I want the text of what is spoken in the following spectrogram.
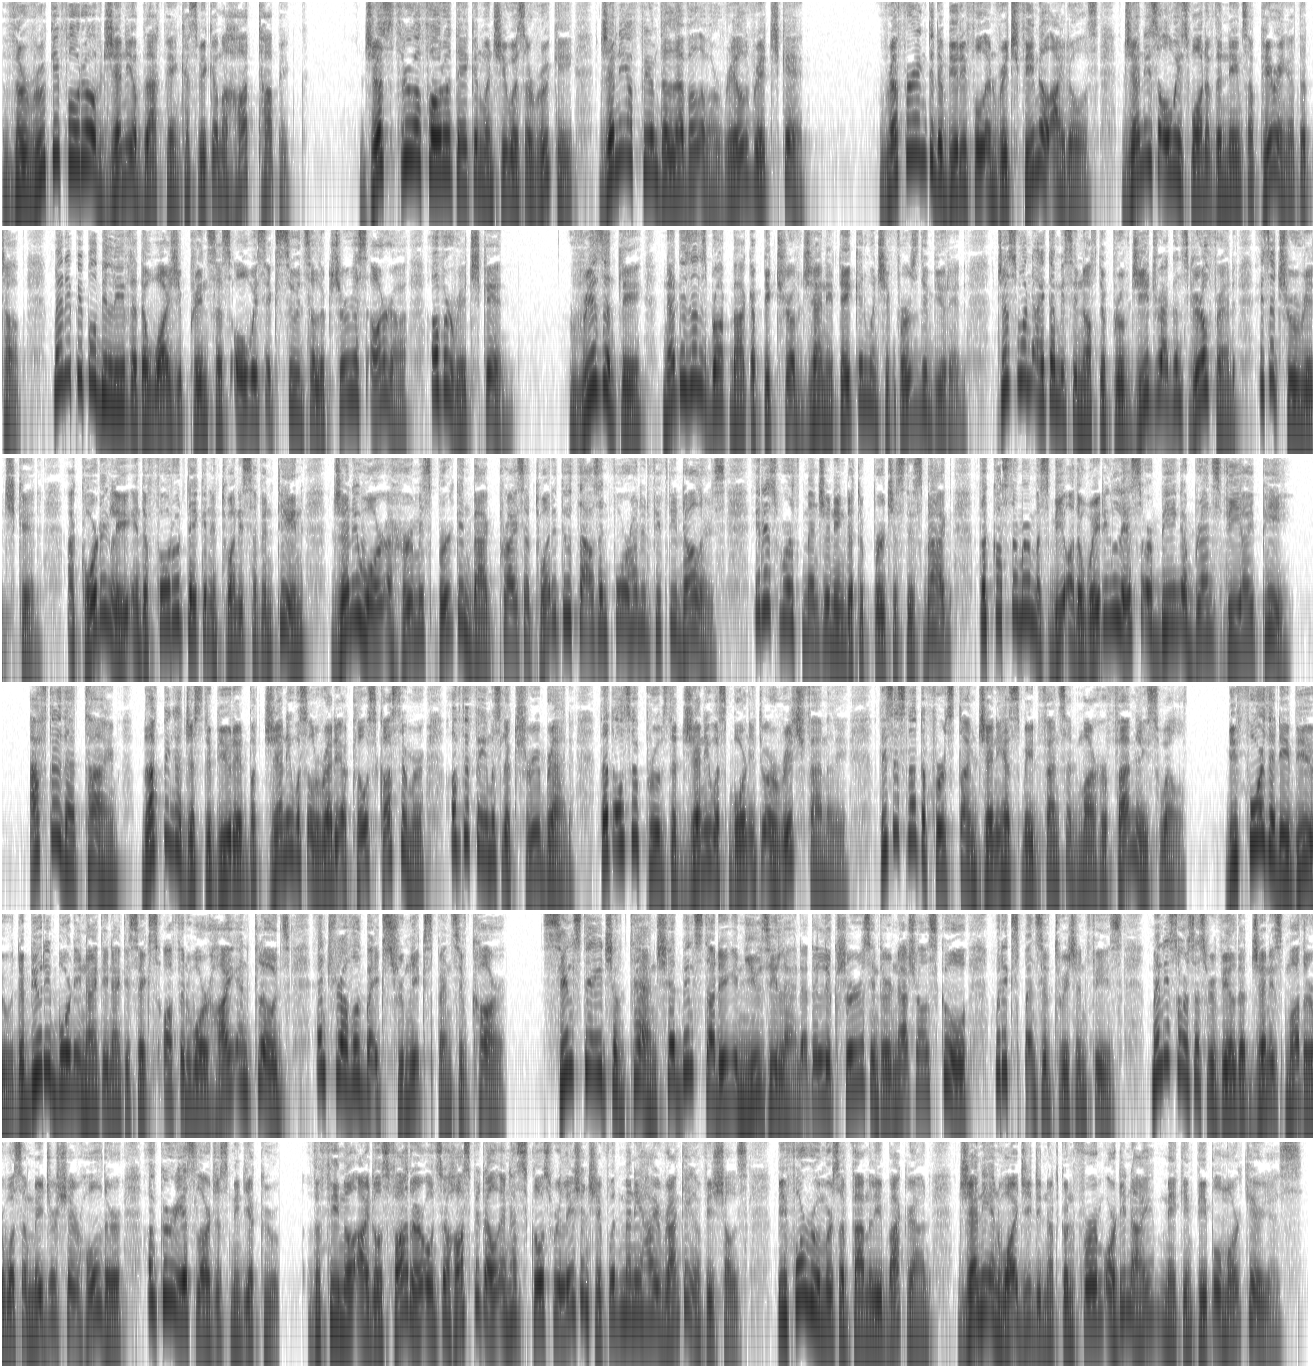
The rookie photo of Jennie of Blackpink has become a hot topic. Just through a photo taken when she was a rookie, Jennie affirmed the level of a real rich kid. Referring to the beautiful and rich female idols, Jennie is always one of the names appearing at the top. Many people believe that the YG princess always exudes a luxurious aura of a rich kid. Recently, netizens brought back a picture of Jennie taken when she first debuted. Just one item is enough to prove G-Dragon's girlfriend is a true rich kid. Accordingly, in the photo taken in 2017, Jennie wore a Hermes Birkin bag priced at $22,450. It is worth mentioning that to purchase this bag, the customer must be on the waiting list or being a brand's VIP. After that time, Blackpink had just debuted but Jennie was already a close customer of the famous luxury brand. That also proves that Jennie was born into a rich family. This is not the first time Jennie has made fans admire her family's wealth. Before the debut, the beauty born in 1996 often wore high-end clothes and traveled by extremely expensive car. Since the age of 10, she had been studying in New Zealand at a luxurious international school with expensive tuition fees. Many sources reveal that Jennie's mother was a major shareholder of Korea's largest media group. The female idol's father owns a hospital and has close relationship with many high-ranking officials. Before rumors of family background, Jennie and YG did not confirm or deny, making people more curious.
